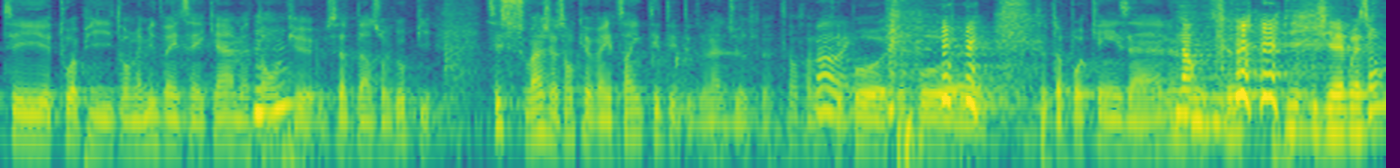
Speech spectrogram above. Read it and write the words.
tu sais, toi puis ton ami de 25 ans, mettons Mhm. que vous êtes dans un groupe. Puis, tu sais, souvent, j'ai l'impression que 25, tu es un adulte. Là. Tu sais, on s'entend Ah que t'es pas, t'as pas, euh, pas 15 ans. Là, Non. Puis, j'ai l'impression,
